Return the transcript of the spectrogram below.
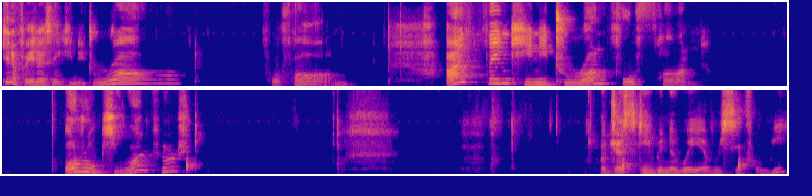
King of Eight, I think he need to run for fun. I think he need to run for fun. Or rook e1 first. Or just giving away everything for me.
